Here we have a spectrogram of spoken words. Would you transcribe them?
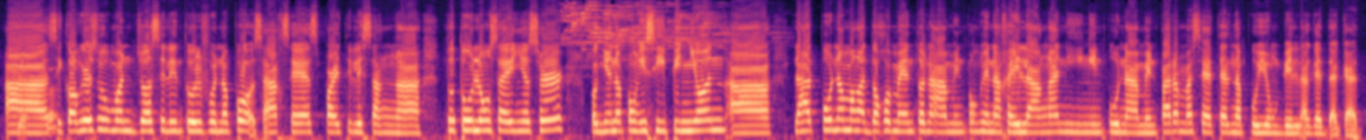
Ah, Yes, ma'am. si Congresswoman Jocelyn Tulfo na po sa Access Party List ang ah, tutulong sa inyo, sir. Wag niyo na pong isipin 'yon. Ah, lahat po ng mga dokumento na amin pong kinakailangan hihingin po namin para ma-settle na po yung bill agad-agad.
